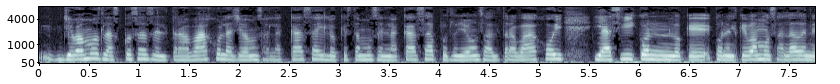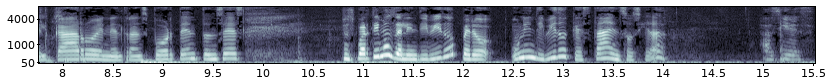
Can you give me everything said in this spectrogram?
llevamos las cosas del trabajo, las llevamos a la casa y lo que estamos en la casa pues lo llevamos al trabajo y, y así con lo que con el que vamos al lado en el carro, en el transporte, entonces pues partimos del individuo, pero un individuo que está en sociedad. Así es.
